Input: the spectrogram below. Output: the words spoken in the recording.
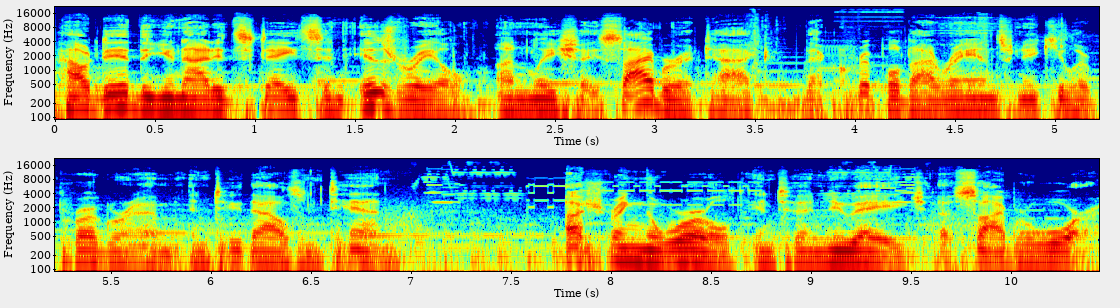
How did the United States and Israel unleash a cyber attack that crippled Iran's nuclear program in 2010, ushering the world into a new age of cyber war?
